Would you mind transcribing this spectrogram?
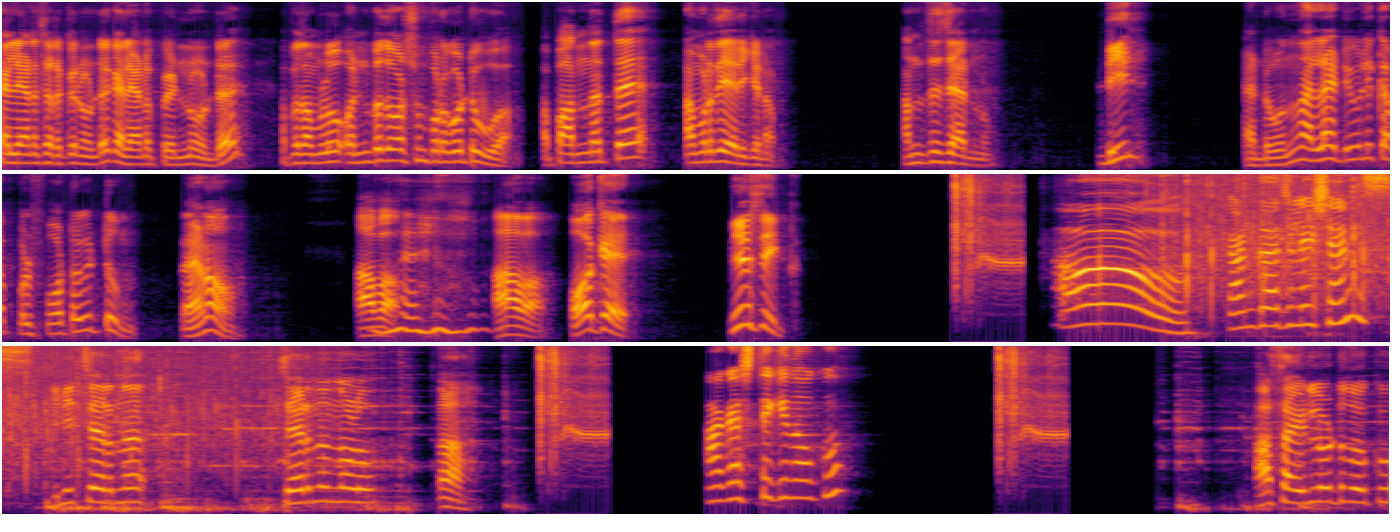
കല്യാണ ചെറുക്കനുണ്ട് കല്യാണ പെണ്ണുണ്ട് അപ്പോൾ നമ്മൾ ഒൻപത് വർഷം പുറകോട്ട് പോവാ. അപ്പോൾ അന്നത്തെ അമൃതയായിരിക്കണം അന്നത്തെ ചേട്ടനും. ഡീൽ? രണ്ടു മൂന്ന് നല്ല അടിപൊളി കപ്പിൾ ഫോട്ടോ കിട്ടും. വേണോ? ആവാ. ആവാ. ഓക്കെ മ്യൂസിക് ഓ കൺഗ്രാറ്റുലേഷൻസ് ഇനി ചേർന്ന് ചേർന്ന് നിന്നോളൂ. ആ. ആകാശത്തേക്ക് നോക്കൂ. ആ സൈഡിലോട്ട് നോക്കൂ.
